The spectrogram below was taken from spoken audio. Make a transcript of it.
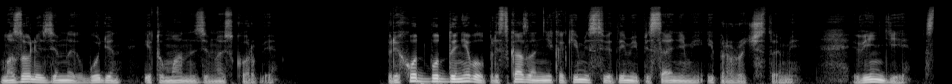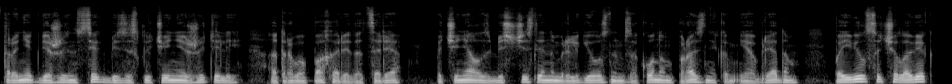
мозоли земных буден и тумана земной скорби. Приход Будды не был предсказан никакими святыми писаниями и пророчествами. В Индии, стране, где жизнь всех без исключения жителей, от рабопахаря до царя, подчинялась бесчисленным религиозным законам, праздникам и обрядам, появился человек,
